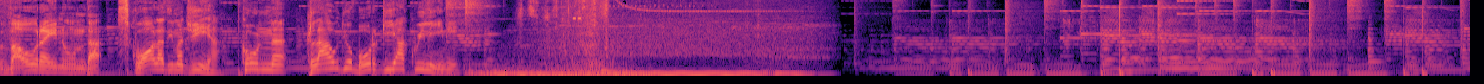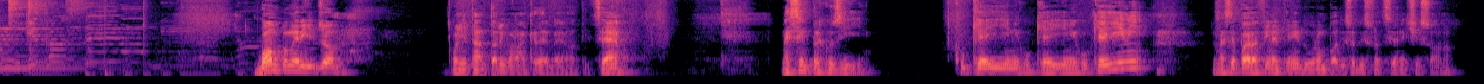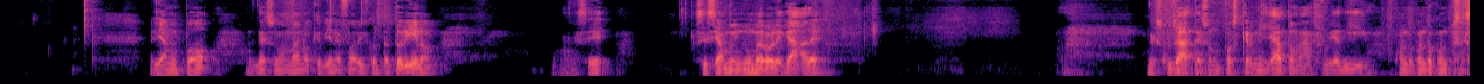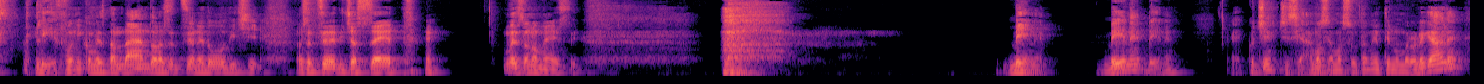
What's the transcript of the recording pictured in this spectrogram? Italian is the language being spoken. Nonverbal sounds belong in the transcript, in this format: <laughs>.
Va ora in onda Scuola di Magia con Claudio Borghi Aquilini. Buon pomeriggio. Ogni tanto arrivano anche delle belle notizie, eh? Ma è sempre così. Cucchiaini, cucchiaini, cucchiaini. Ma se poi alla fine tieni duro, un po' di soddisfazioni ci sono. Vediamo un po', adesso man mano che viene fuori il contatorino, se, se siamo in numero legale. Eh, scusate, sono un po' schermigliato, ma a furia di... Quando, quando con <laughs> telefoni, come sta andando la sezione 12, la sezione 17, <laughs> come sono messi? <sighs> Bene, bene, bene. Eccoci, ci siamo, siamo assolutamente in numero legale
